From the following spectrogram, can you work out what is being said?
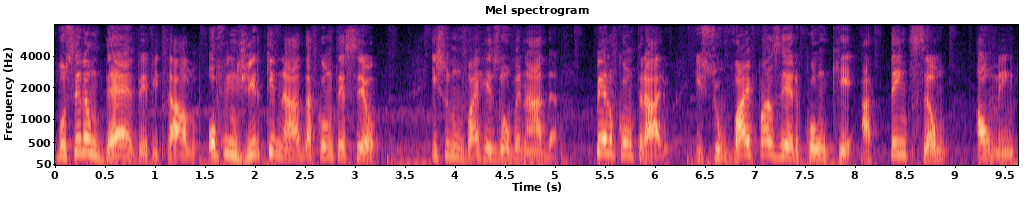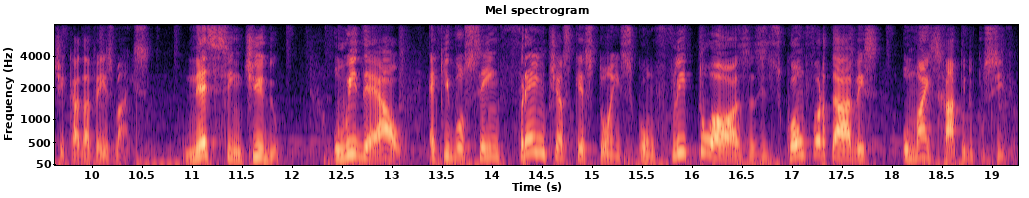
Você não deve evitá-lo ou fingir que nada aconteceu. isso não vai resolver nada. Pelo contrário, isso vai fazer com que a tensão aumente cada vez mais. Nesse sentido, o ideal é que você enfrente as questões conflituosas e desconfortáveis o mais rápido possível.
